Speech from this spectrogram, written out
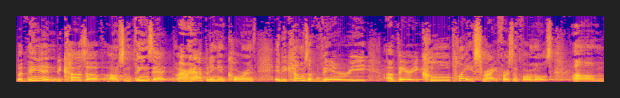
but then because of um, some things that are happening in Corinth, it becomes a very, a very cool place, right? First and foremost, um,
